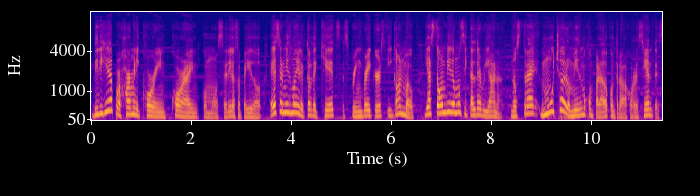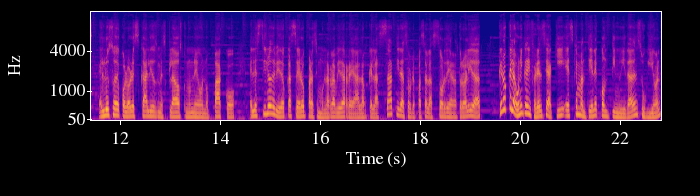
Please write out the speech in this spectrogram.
Dirigida por Harmony Corrine, Corrine, como se diga su apellido, es el mismo director de Kids, Spring Breakers y Gunmo, y hasta un video musical de Rihanna. Nos trae mucho de lo mismo comparado con trabajos recientes. El uso de colores cálidos mezclados con un neón opaco, el estilo de video casero para simular la vida real, aunque la sátira sobrepasa la sórdida naturalidad. Creo que la única diferencia aquí es que mantiene continuidad en su guion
